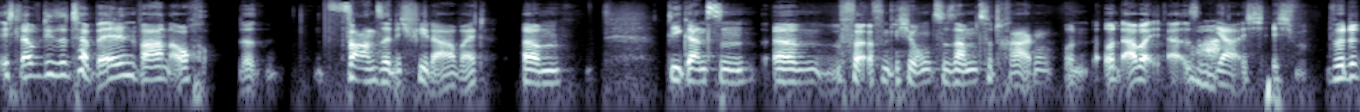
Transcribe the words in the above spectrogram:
ich glaube, diese Tabellen waren auch äh, wahnsinnig viel Arbeit. Ähm, die ganzen ähm, Veröffentlichungen zusammenzutragen. Und, und aber also, ja, ich, ich würde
